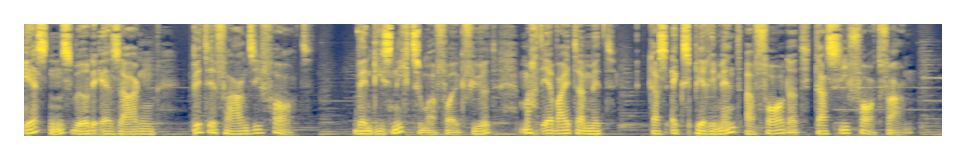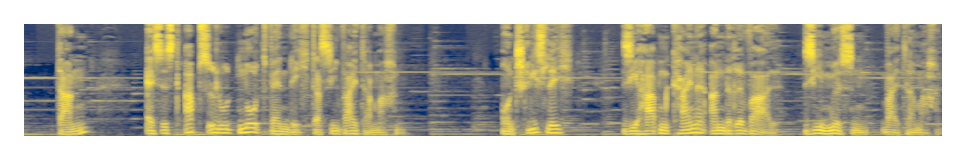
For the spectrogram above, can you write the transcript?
Erstens würde er sagen, bitte fahren Sie fort. Wenn dies nicht zum Erfolg führt, macht er weiter mit, das Experiment erfordert, dass Sie fortfahren. Dann, es ist absolut notwendig, dass Sie weitermachen. Und schließlich, Sie haben keine andere Wahl, Sie müssen weitermachen.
